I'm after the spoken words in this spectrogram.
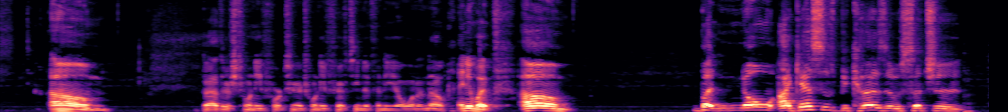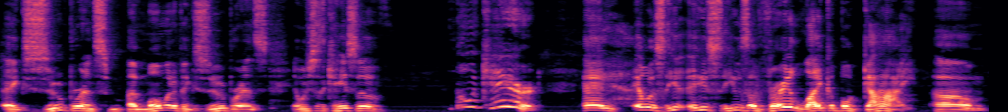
um, Bathurst 2014 or 2015, if any of y'all want to know. Anyway, um, but no, I guess it was because it was such a exuberance, a moment of exuberance. It was just a case of no one cared, and it was he, he's he was a very likable guy. Um,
